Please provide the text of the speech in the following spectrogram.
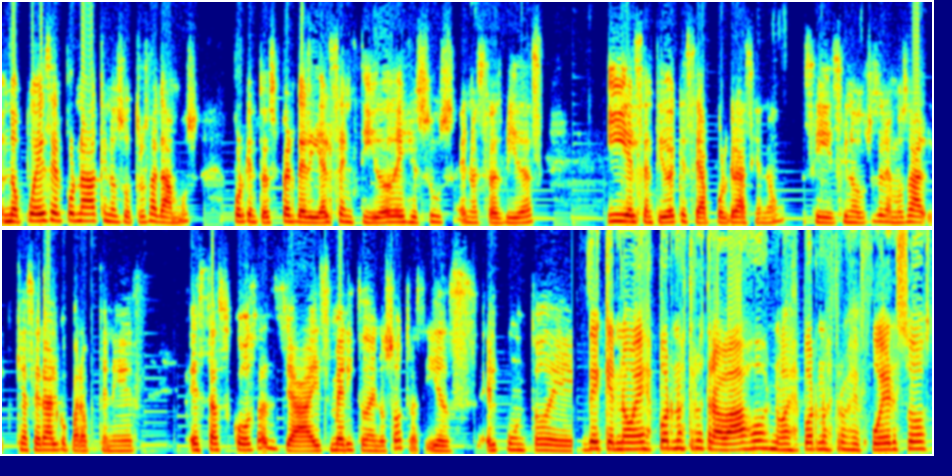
no puede ser por nada que nosotros hagamos, porque entonces perdería el sentido de Jesús en nuestras vidas y el sentido de que sea por gracia, ¿no? Si, si nosotros tenemos que hacer algo para obtener estas cosas, ya es mérito de nosotras y es el punto de... De que no es por nuestros trabajos, no es por nuestros esfuerzos,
